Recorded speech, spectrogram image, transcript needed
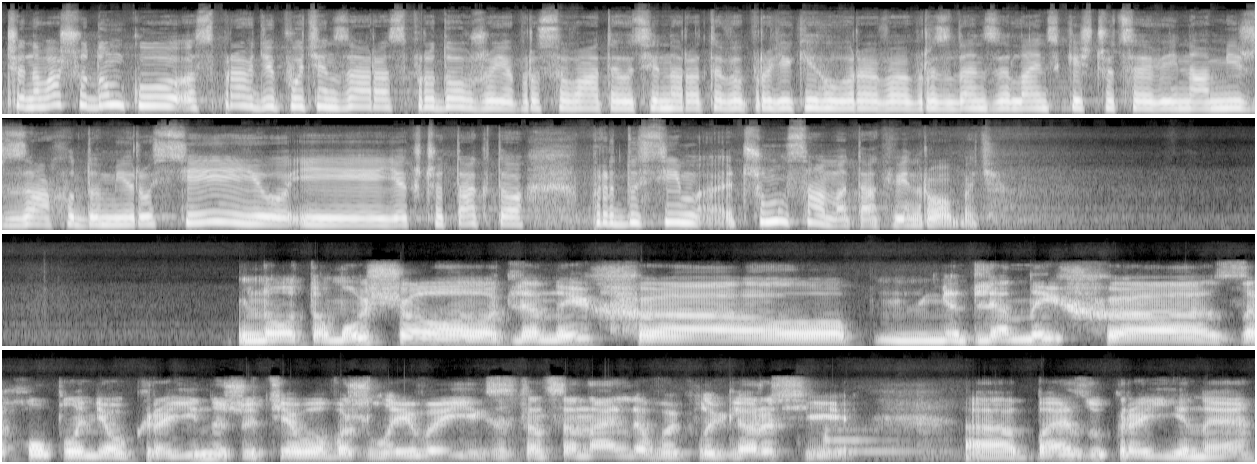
Чи на вашу думку, справді Путін зараз продовжує просувати оці наративи, про які говорив президент Зеленський, що це війна між Заходом і Росією? І якщо так, то передусім, чому саме так він робить? Ну тому що для них е, для них е, захоплення України життєво важливий і екзистенціональний виклик для Росії. Е, Без України е,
